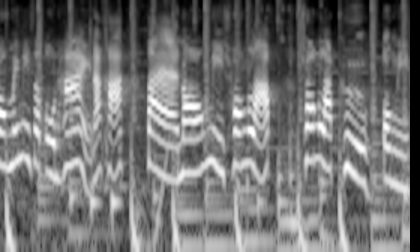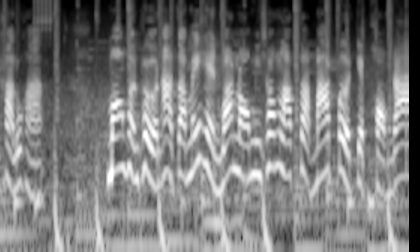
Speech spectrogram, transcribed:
น้องไม่มีสตูลให้นะคะ แต่น้องมีช่องลับ ช่องลับคือตรงนี้ค่ะลูกค้า มองเผินๆอาจจะไม่เห็นว่าน้องมีช่องลับสามารถเปิดเก็บของได้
